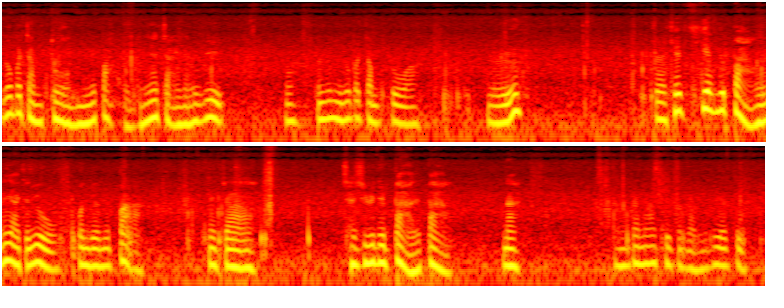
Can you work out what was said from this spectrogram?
โรคประจำตัวมีหรือเปล่าผมไม่แน่ใจนะพี่นะมันต้องมีโรคประจำตัว หรือจะเครียดเครียดหรือเปล่าแล้วอยากจะอยู่คนเดียวในป่าอยากจะใช้ชีวิตในป่าหรือเปล่านะมันก็น่าคิดเหมือนกันพี่สิ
